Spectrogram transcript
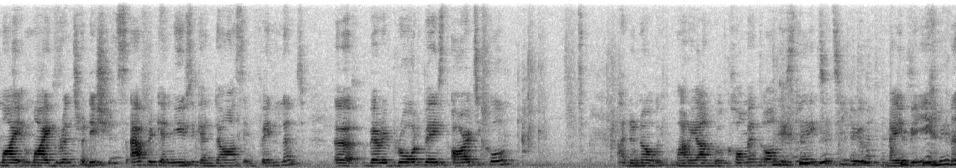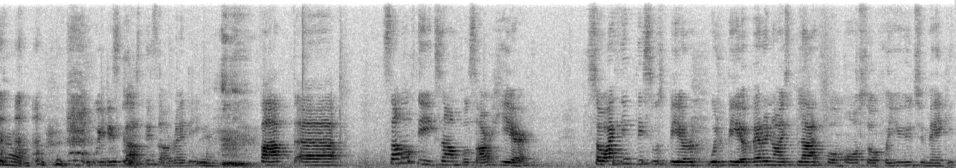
my, migrant traditions, African music and dance in Finland, a very broad-based article. I don't know if Marianne will comment on this later to you, maybe. we discussed this already. Yeah. But uh, some of the examples are here. So I think this would be, a, would be a very nice platform also for you to make it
